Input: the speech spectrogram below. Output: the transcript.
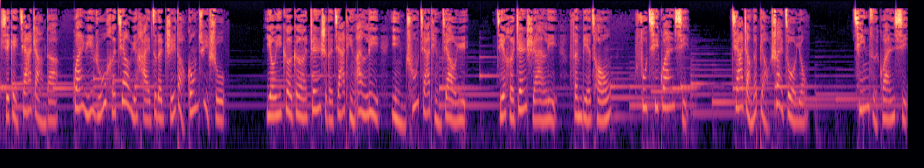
写给家长的关于如何教育孩子的指导工具书，由一个个真实的家庭案例引出家庭教育，结合真实案例，分别从夫妻关系、家长的表率作用、亲子关系、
